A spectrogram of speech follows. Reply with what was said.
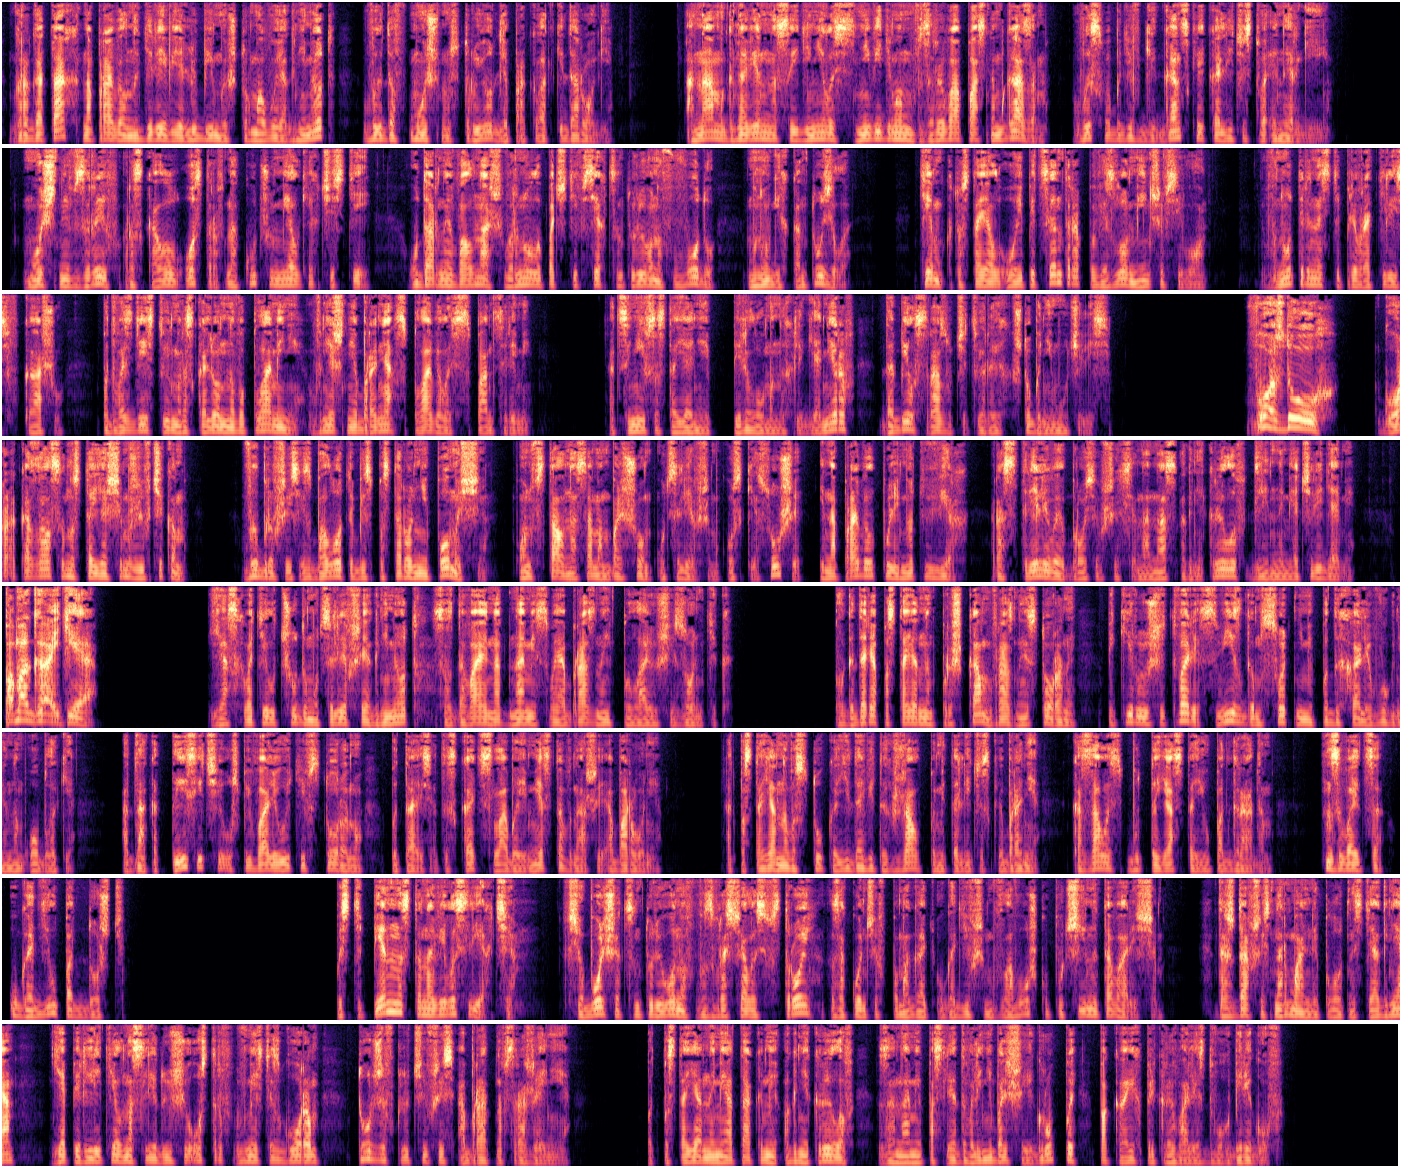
Гроготах направил на деревья любимый штурмовой огнемет, выдав мощную струю для прокладки дороги. Она мгновенно соединилась с невидимым взрывоопасным газом, высвободив гигантское количество энергии. Мощный взрыв расколол остров на кучу мелких частей. Ударная волна швырнула почти всех центурионов в воду, многих контузила. Тем, кто стоял у эпицентра, повезло меньше всего. Внутренности превратились в кашу. Под воздействием раскаленного пламени внешняя броня сплавилась с панцирями. Оценив состояние переломанных легионеров, добил сразу четверых, чтобы не мучились. «Воздух!» Гор оказался настоящим живчиком. Выбравшись из болота без посторонней помощи, он встал на самом большом уцелевшем куске суши и направил пулемет вверх, расстреливая бросившихся на нас огнекрылов длинными очередями. «Помогайте!» Я схватил чудом уцелевший огнемет, создавая над нами своеобразный пылающий зонтик. Благодаря постоянным прыжкам в разные стороны пикирующие твари с визгом сотнями подыхали в огненном облаке, однако тысячи успевали уйти в сторону, пытаясь отыскать слабое место в нашей обороне. От постоянного стука ядовитых жал по металлической броне казалось, будто я стою под градом. Называется «угодил под дождь». Постепенно становилось легче. Все больше центурионов возвращалось в строй, закончив помогать угодившим в ловушку пучины товарищам. Дождавшись нормальной плотности огня, я перелетел на следующий остров вместе с Гором, тут же включившись обратно в сражение. Под постоянными атаками огнекрылов за нами последовали небольшие группы, пока их прикрывали с двух берегов.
